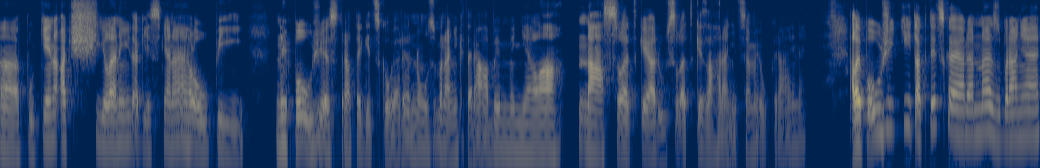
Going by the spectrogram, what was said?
Eh, Putin, ať šílený, tak jistě ne hloupý, nepoužije strategickou jadernou zbraň, která by měla následky a důsledky za hranicemi Ukrajiny. Ale použití taktické jaderné zbraně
